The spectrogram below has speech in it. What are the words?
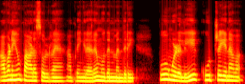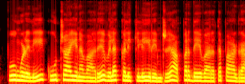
அவனையும் பாட சொல்கிறேன் அப்படிங்கிறாரு முதன் மந்திரி. பூங்குழலி கூற்றையினவா பூங்குழலி கூற்றாயினவாறு விளக்களிக்கிளீர் என்று அப்பர் தேவாரத்தை பாடுறா.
